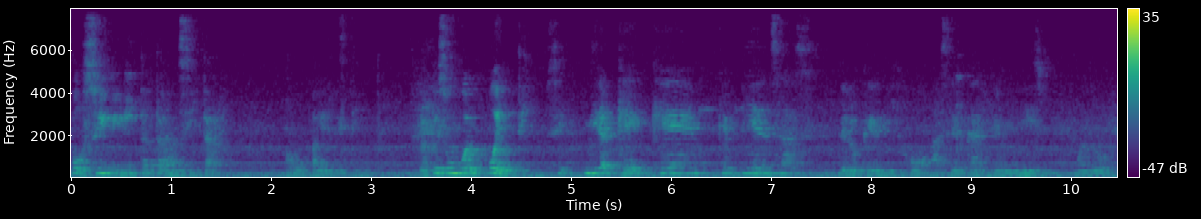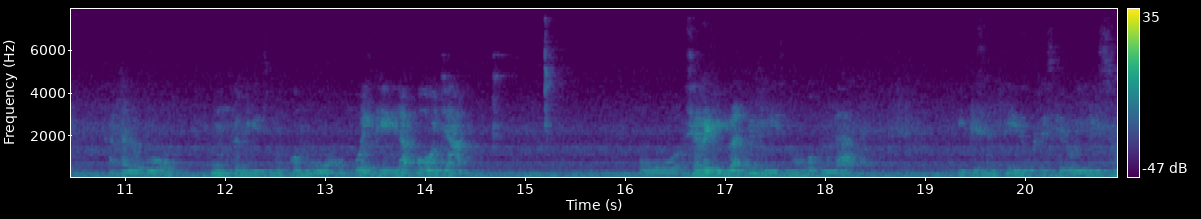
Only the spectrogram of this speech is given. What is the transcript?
posibilita transitar a un país distinto. Creo que es un buen puente. Sí. Mira, ¿qué, qué, qué piensas de lo que dijo acerca del feminismo, cuando catalogó un feminismo como o el que él apoya o se refirió al feminismo popular. ¿En qué sentido crees que lo hizo?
